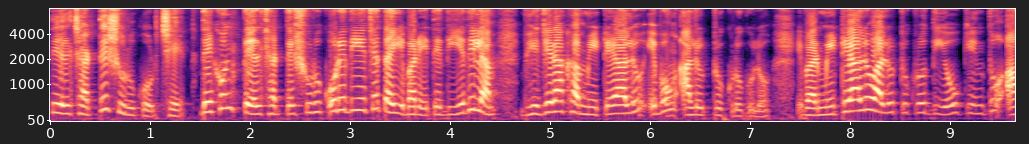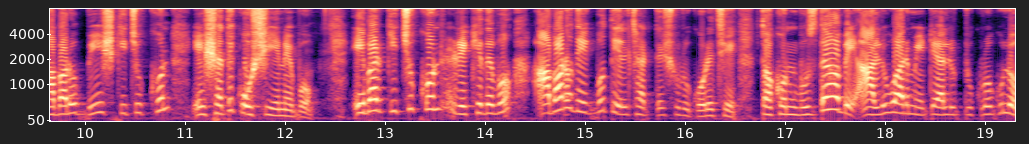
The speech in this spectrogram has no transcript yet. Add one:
তেল ছাড়তে শুরু করছে। দেখুন, তেল ছাড়তে শুরু করে দিয়েছে, তাই এবার এতে দিয়ে দিলাম ভেজে রাখা মেটে আলু এবং আলুর টুকরোগুলো। এবার মেটে আলু, আলুর টুকরো দিয়েও কিন্তু আবারও বেশ কিছুক্ষণ এর সাথে কষিয়ে নেব। এবার কিছুক্ষণ রেখে দেব, আবারও দেখব তেল ছাড়তে শুরু করেছে। তখন বুঝতে হবে আলু আর মেটে আলুর টুকরোগুলো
